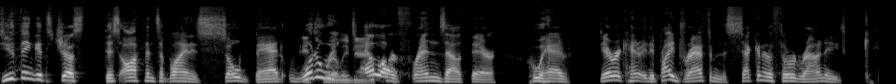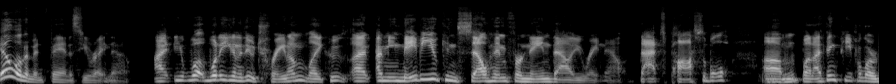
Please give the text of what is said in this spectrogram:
Do you think it's just this offensive line is so bad? What it's do we really tell bad. our friends out there who have Derrick Henry. They probably draft him in the second or third round, and he's killing them in fantasy right now. I what what are you gonna do? Trade him? Like who's? I, I mean, maybe you can sell him for name value right now. That's possible. Um, mm-hmm. But I think people are,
